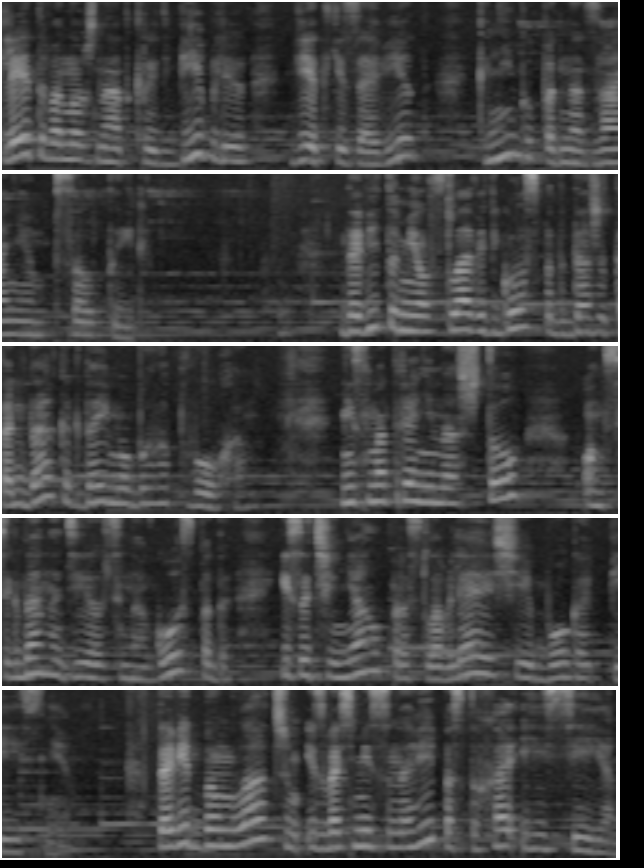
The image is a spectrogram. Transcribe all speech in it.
Для этого нужно открыть Библию, Ветхий Завет, книгу под названием «Псалтырь». Давид умел славить Господа даже тогда, когда ему было плохо. Несмотря ни на что, он всегда надеялся на Господа и сочинял прославляющие Бога песни. Давид был младшим из восьми сыновей пастуха Иисея.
